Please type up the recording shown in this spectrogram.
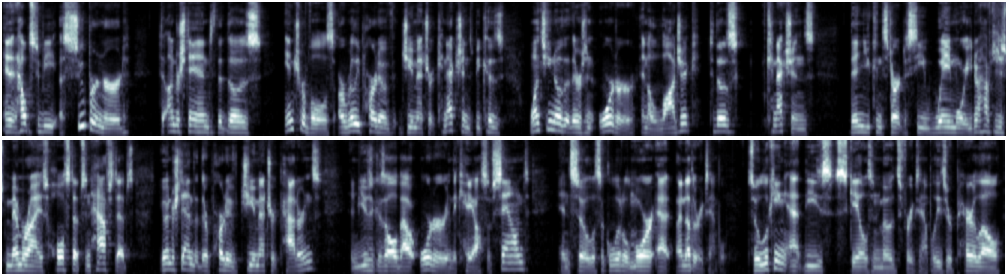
and it helps to be a super nerd to understand that those intervals are really part of geometric connections because once you know that there's an order and a logic to those connections, then you can start to see way more. You don't have to just memorize whole steps and half steps. You understand that they're part of geometric patterns, and music is all about order in the chaos of sound. And so let's look a little more at another example. So looking at these scales and modes, for example, these are parallel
